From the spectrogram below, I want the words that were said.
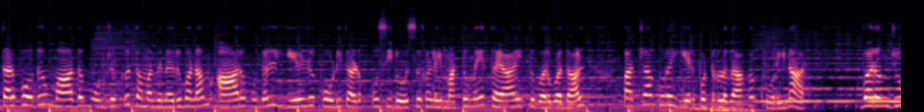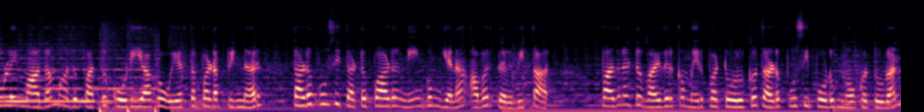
தற்போது மாதம் ஒன்றுக்கு தமது நிறுவனம் ஆறு முதல் ஏழு கோடி தடுப்பூசி டோசுகளை மட்டுமே தயாரித்து வருவதால் பற்றாக்குறை ஏற்பட்டுள்ளதாக கூறினார். வரும் ஜூலை மாதம் அது பத்து கோடியாக உயர்த்தப்பட பின்னர் தடுப்பூசி தட்டுப்பாடு நீங்கும் என அவர் தெரிவித்தார். பதினெட்டு வயதிற்கு மேற்பட்டோருக்கு தடுப்பூசி போடும் நோக்கத்துடன்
